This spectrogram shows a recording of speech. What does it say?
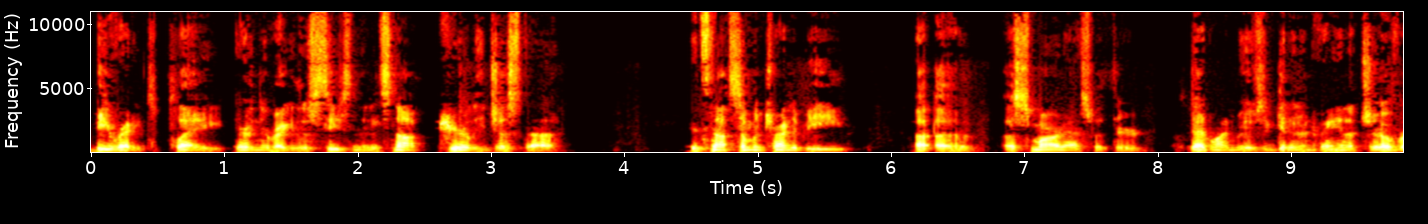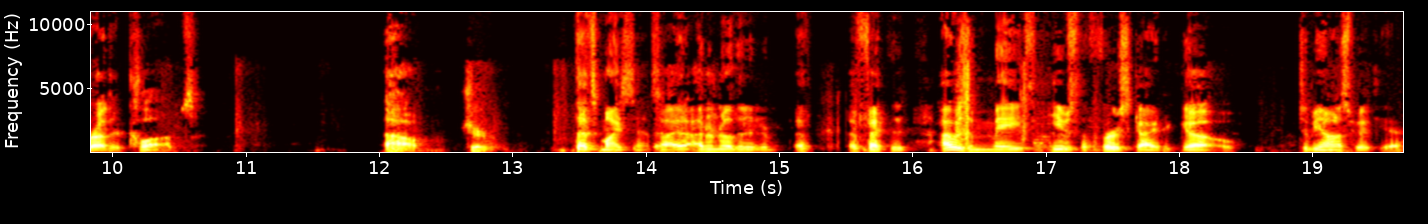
be ready to play during the regular season. That it's not purely just a it's not someone trying to be a, a, a smartass with their deadline moves and get an advantage over other clubs. Um, sure, that's my sense. I, I don't know that it affected. I was amazed he was the first guy to go. To be honest with you,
